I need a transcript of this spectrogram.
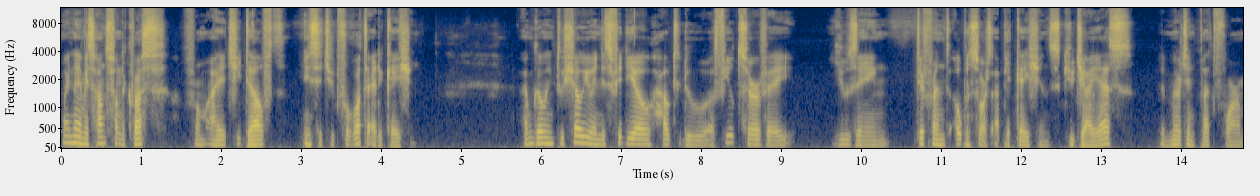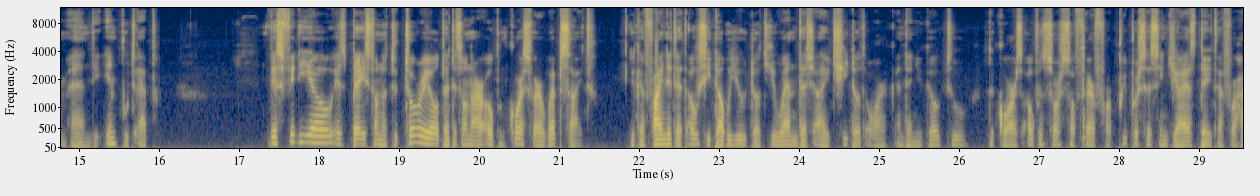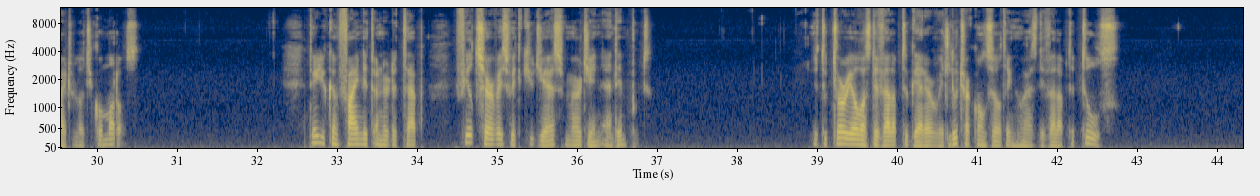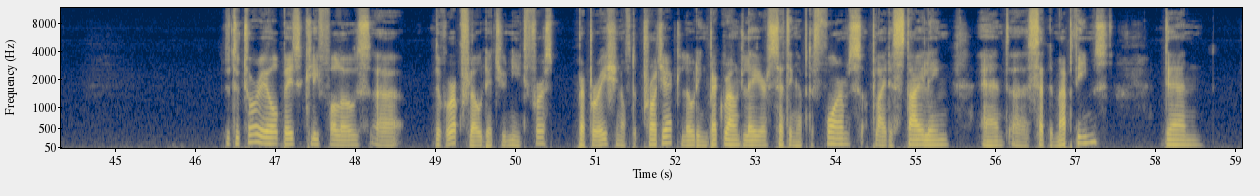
My name is Hans van der Kwast from IHE Delft Institute for Water Education. I'm going to show you in this video how to do a field survey using different open source applications QGIS, the Mergin platform and the Input app. This video is based on a tutorial that is on our OpenCourseware website. You can find it at ocw.un-ihe.org and then you go to the course Open Source Software for Preprocessing GIS Data for Hydrological Models. There you can find it under the tab Field Surveys with QGIS, Mergin and Input. The tutorial was developed together with Lutra Consulting who has developed the tools. The tutorial basically follows uh, the workflow that you need. First preparation of the project, loading background layers, setting up the forms, apply the styling and uh, set the map themes. Then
